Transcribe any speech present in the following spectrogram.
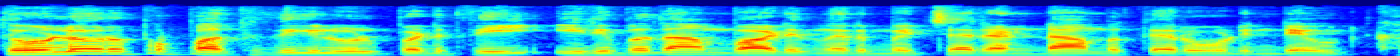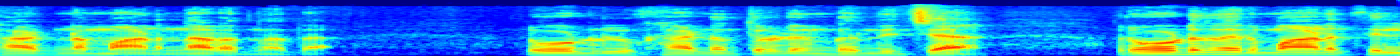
തൊഴിലുറപ്പ് പദ്ധതിയിൽ ഉൾപ്പെടുത്തി ഇരുപതാം വാർഡിൽ നിർമ്മിച്ച രണ്ടാമത്തെ റോഡിന്റെ ഉദ്ഘാടനമാണ് നടന്നത്. റോഡ് ഉദ്ഘാടനത്തോടനുബന്ധിച്ച് റോഡ് നിർമ്മാണത്തിൽ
